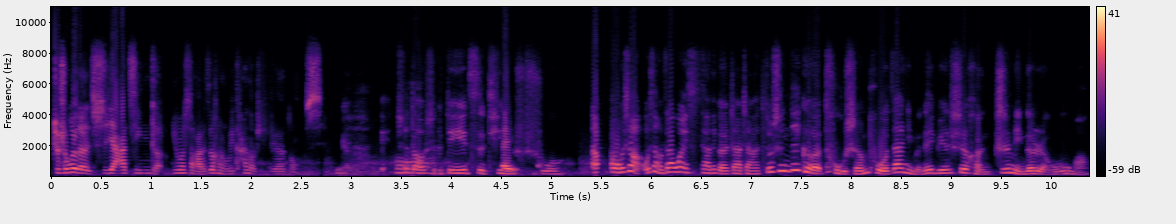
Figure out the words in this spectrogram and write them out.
就是为了是压惊的，因为小孩子很容易看到这些东西。这倒是第一次听说。啊，我想我想再问一下那个渣渣，就是那个土神婆在你们那边是很知名的人物吗？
